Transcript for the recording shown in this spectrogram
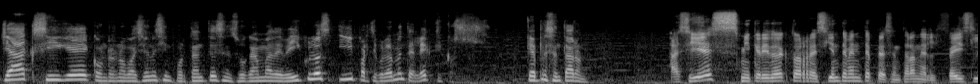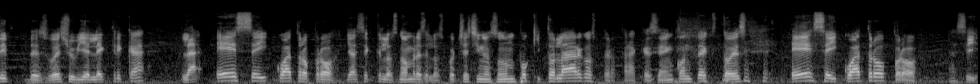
Jack sigue con renovaciones importantes en su gama de vehículos y particularmente eléctricos. ¿Qué presentaron? Así es, mi querido Héctor. Recientemente presentaron el facelift de su SUV eléctrica, la E64 Pro. Ya sé que los nombres de los coches chinos son un poquito largos, pero para que se den contexto es E64 Pro. Así.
